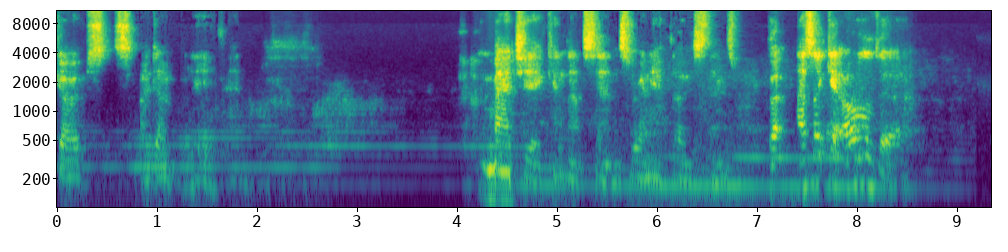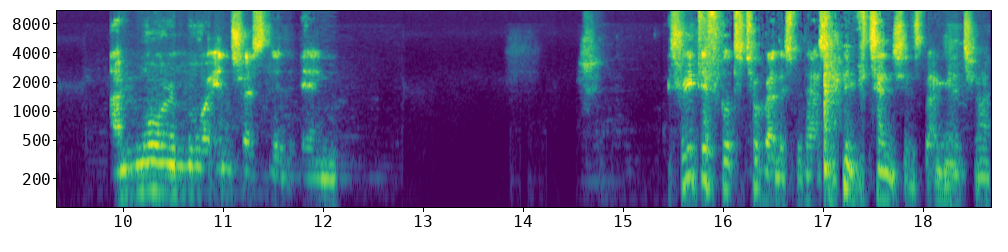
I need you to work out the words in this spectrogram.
ghosts. I don't believe in magic in that sense or any of those things. But as I get older, I'm more and more interested in. It's really difficult to talk about this without sounding pretentious, but I'm going to try.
